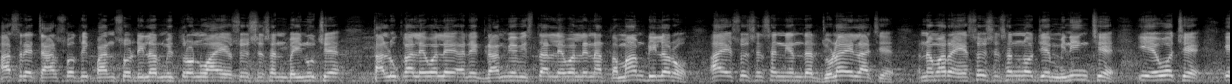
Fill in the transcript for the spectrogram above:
આશરે ચારસોથી પાંચસો ડીલર મિત્રોનું આ એસોસિએશન બન્યું છે. તાલુકા લેવલે અને ગ્રામ્ય વિસ્તાર લેવલેના તમામ ડીલરો આ એસોસિએશનની અંદર જોડાયેલા છે. અને અમારા એસોસિએશનનો જે મિનિંગ છે, એ એવો છે કે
